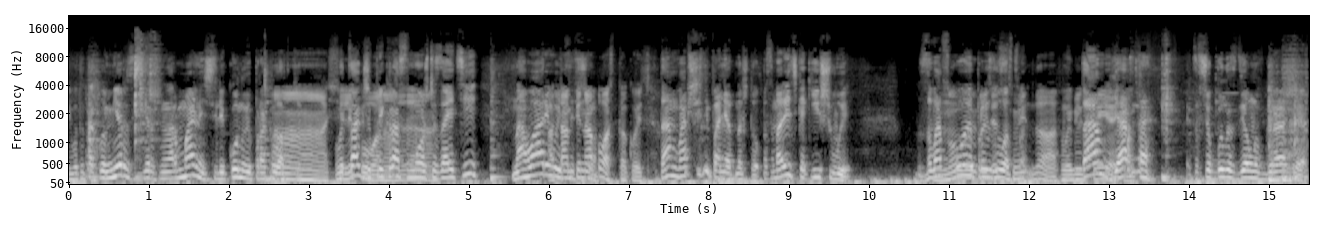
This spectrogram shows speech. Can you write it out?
И вот и такой мерзость держит нормальной силиконовой прокладке. А, Вы также прекрасно да. можете зайти, А навариваете там всё. пенопласт какой-то. Там вообще непонятно что. Посмотрите, какие швы. Заводское Ну, производство. сме- Да, выглядит Там приятнее. явно это все было сделано в гараже.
